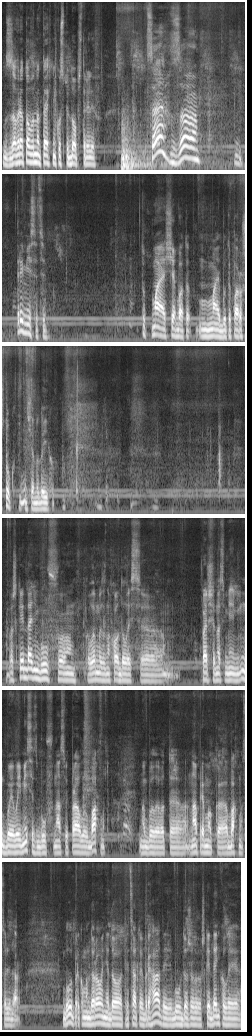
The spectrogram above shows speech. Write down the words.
за врятовану техніку з-під обстрілів. Це за три місяці. Тут має ще багато, має бути пару штук, він ще не доїхав. Важкий день був, е, коли ми знаходились. Перший нас бойовий місяць був, нас відправили в Бахмут. Ми були от е, напрямок е, Бахмут Солідар. Були прикомандировані до 30-ї бригади, і був дуже важкий день, коли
